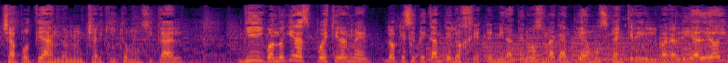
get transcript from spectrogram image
chapoteando en un charquito musical. Di, cuando quieras puedes tirarme lo que se te cante el ojete. Mira, tenemos una cantidad de música increíble para el día de hoy,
